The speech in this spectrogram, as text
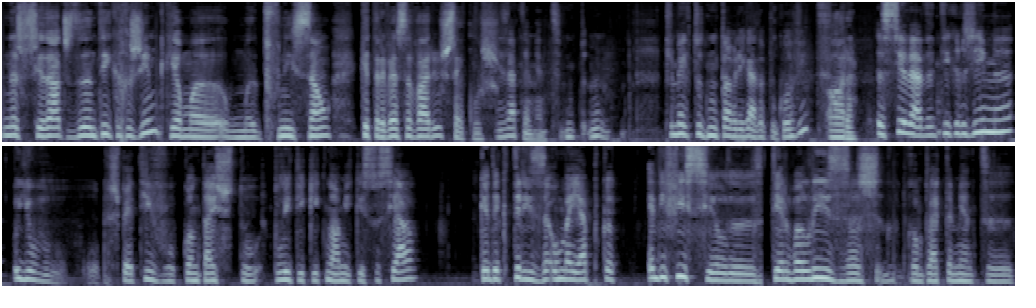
nas sociedades de antigo regime, que é uma, uma definição que atravessa vários séculos? Exatamente. Primeiro que tudo, muito obrigada pelo convite. Ora. A sociedade de antigo regime e o respectivo contexto político, económico e social caracteriza uma época é difícil ter balizas completamente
